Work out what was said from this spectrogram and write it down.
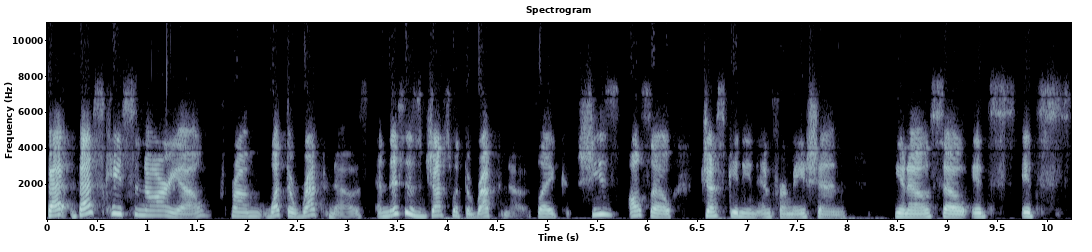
be- best case scenario from what the rep knows and this is just what the rep knows like she's also just getting information you know so it's it's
